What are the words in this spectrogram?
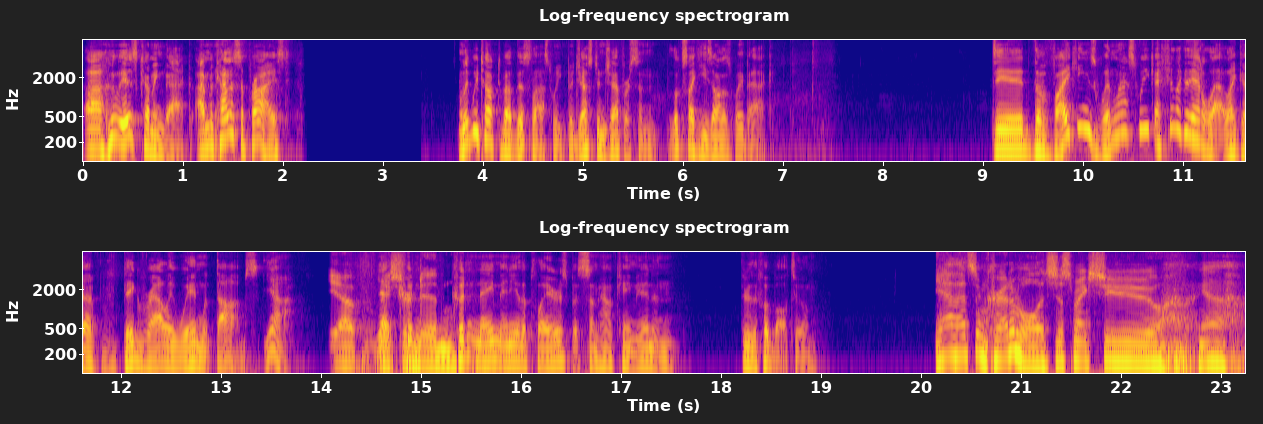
Uh, who is coming back? I'm kind of surprised. I think we talked about this last week, but Justin Jefferson looks like he's on his way back. Did the Vikings win last week? I feel like they had a like a big rally win with Dobbs. Yeah, Yeah, yeah. they sure couldn't, did. Couldn't name any of the players, but somehow came in and threw the football to him. Yeah, that's incredible. It just makes you, yeah.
